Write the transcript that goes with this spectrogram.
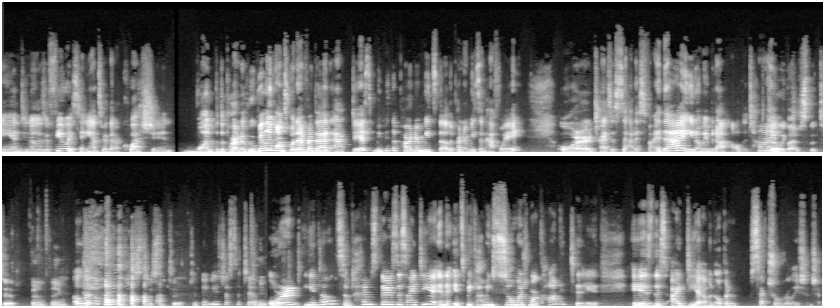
And you know, there's a few ways to answer that question. One, the partner who really wants whatever that act is, maybe the partner meets the other partner meets them halfway, or tries to satisfy that. You know, maybe not all the time, Is that like but just the tip kind of thing? a little bit. Just, just the tip. Maybe it's just the tip. Or, you know, sometimes there's this idea, and it's becoming so much more common today, is this idea of an open sexual relationship.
